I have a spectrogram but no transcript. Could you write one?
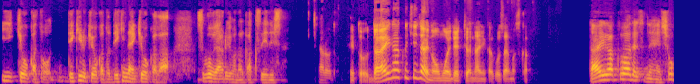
いい教科と、できる教科とできない教科がすごいあるような学生でした。なるほど。えっと、大学時代の思い出っては何かございますか？大学はですね、初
